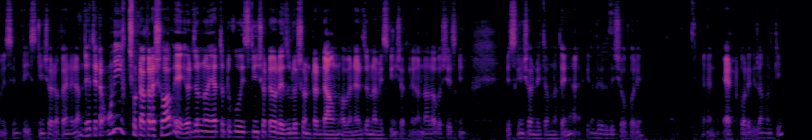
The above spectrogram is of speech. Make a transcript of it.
আমি সিম্পলি স্ক্রিনশট আকারে নিলাম। যেহেতু এটা অনেক ছোটো আকারে হবে, এর জন্য এতটুকু স্ক্রিনশটেও রেজুলেশনটা ডাউন হবে না, এর জন্য আমি স্ক্রিনশট নিলাম। নাহলে অবশ্যই স্ক্রিন স্ক্রিনশট নিতাম না, তাই না? এখান থেকে যদি শো করে অ্যাড করে দিলাম আর কি।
